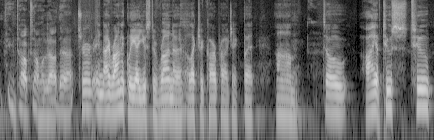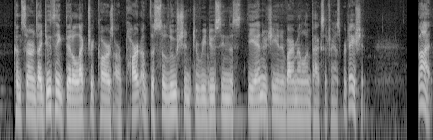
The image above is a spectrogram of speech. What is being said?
if you can talk some about that. Sure, and ironically, I used to run an electric car project, but um, so I have two two concerns. I do think that electric cars are part of the solution to reducing this, the energy and environmental impacts of transportation. But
